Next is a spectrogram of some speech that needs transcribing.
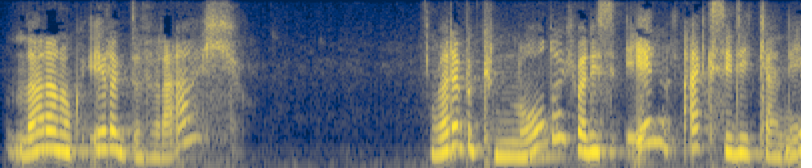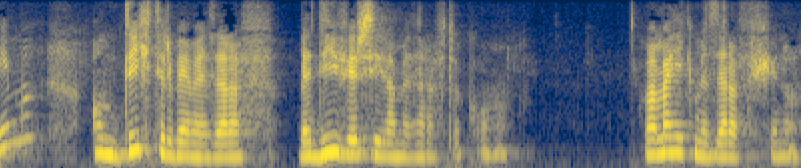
daar dan ook eerlijk de vraag: wat heb ik nodig? Wat is één actie die ik kan nemen om dichter bij mezelf, bij die versie van mezelf te komen? Wat mag ik mezelf gunnen?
